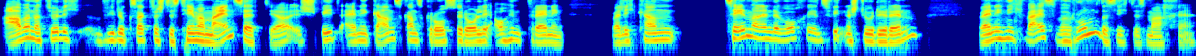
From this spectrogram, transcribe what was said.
Aber natürlich, wie du gesagt hast, das Thema Mindset, ja, es spielt eine ganz, ganz große Rolle, auch im Training. Weil ich kann zehnmal in der Woche ins Fitnessstudio rennen. Wenn ich nicht weiß, warum dass ich das mache,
